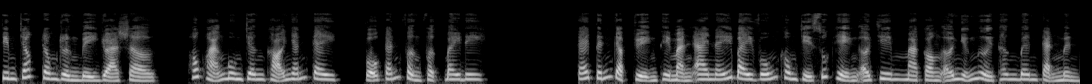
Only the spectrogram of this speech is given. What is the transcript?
Chim chóc trong rừng bị dọa sợ, hốt hoảng buông chân khỏi nhánh cây, vỗ cánh phần phật bay đi. Cái tính gặp chuyện thì mạnh ai nấy bay vốn không chỉ xuất hiện ở chim mà còn ở những người thân bên cạnh mình.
